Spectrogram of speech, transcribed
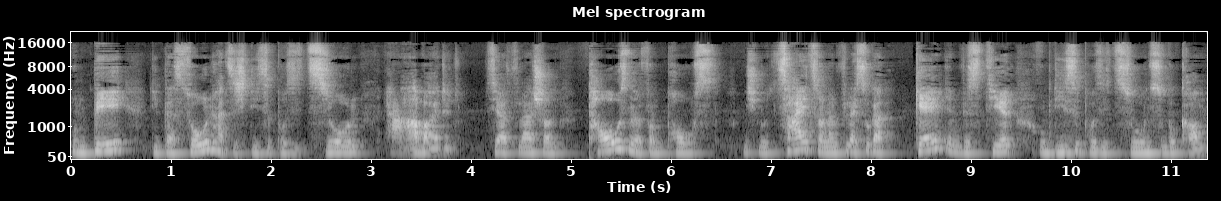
Und B, die Person hat sich diese Position erarbeitet. Sie hat vielleicht schon tausende von Posts, nicht nur Zeit, sondern vielleicht sogar Geld investiert, um diese Position zu bekommen.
